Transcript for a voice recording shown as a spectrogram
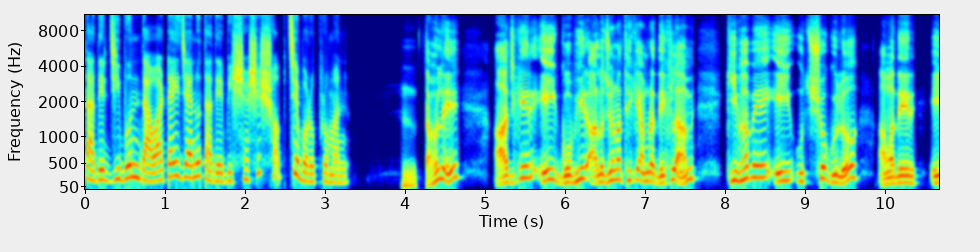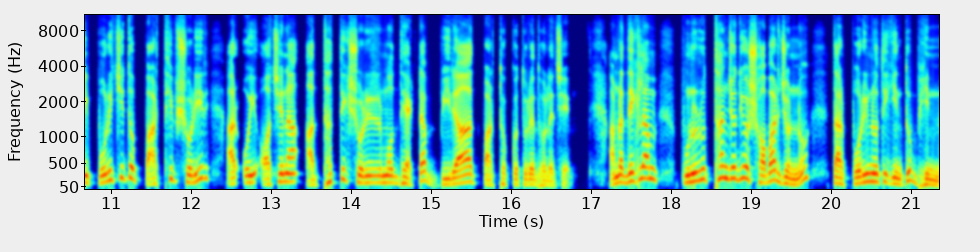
তাদের জীবন দেওয়াটাই যেন তাদের বিশ্বাসের সবচেয়ে বড় প্রমাণ। তাহলে আজকের এই গভীর আলোচনা থেকে আমরা দেখলাম কীভাবে এই উৎসগুলো আমাদের এই পরিচিত পার্থিব শরীর আর ওই অচেনা আধ্যাত্মিক শরীরের মধ্যে একটা বিরাট পার্থক্য তুলে ধরেছে। আমরা দেখলাম পুনরুত্থান যদিও সবার জন্য, তার পরিণতি কিন্তু ভিন্ন।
